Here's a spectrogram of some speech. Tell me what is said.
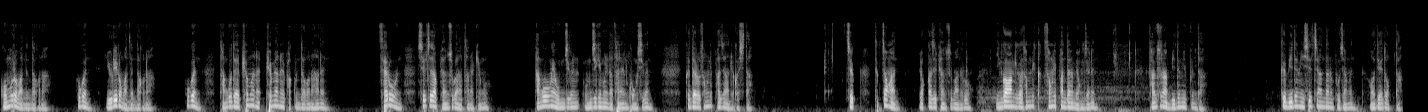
고무로 만든다거나 혹은 유리로 만든다거나 혹은 당구대의 표면을, 표면을 바꾼다거나 하는 새로운 실제적 변수가 나타날 경우 당구공의 움직임, 움직임을 나타내는 공식은 그대로 성립하지 않을 것이다. 즉, 특정한 몇 가지 변수만으로 인과관계가 성립, 성립한다는 명제는 단순한 믿음일 뿐이다. 그 믿음이 실제한다는 보장은 어디에도 없다.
